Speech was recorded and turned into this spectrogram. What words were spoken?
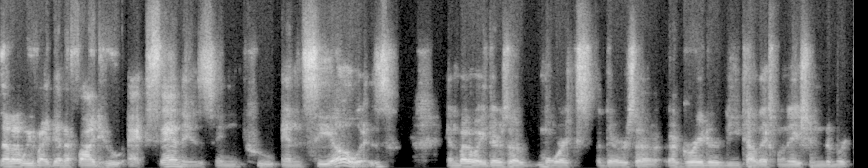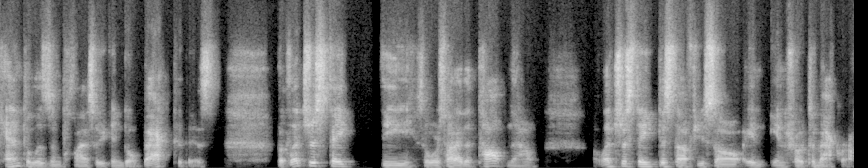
now that we've identified who XN is and who NCO is, and by the way, there's a more there's a, a greater detailed explanation in the mercantilism class, so you can go back to this. But let's just take the so we're starting at the top now. Let's just take the stuff you saw in intro to macro.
